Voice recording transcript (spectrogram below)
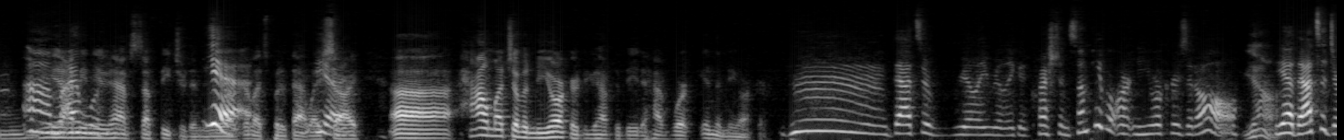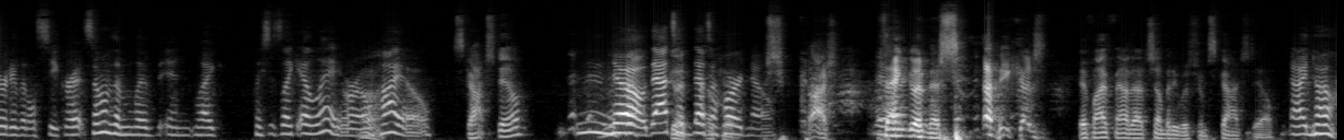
Mm, Um, yeah, I, I mean, work- you have stuff featured in the New Yorker. Let's put it that way. Yeah. Sorry. Uh, how much of a New Yorker do you have to be to have work in the New Yorker? Hmm, that's a really, really good question. Some people aren't New Yorkers at all. Yeah. Yeah, that's a dirty little secret. Some of them live in like places like L.A. or Oh. Ohio. Scottsdale? No, that's a Good. that's a hard no. Gosh, Yeah. thank goodness. because if I found out somebody was from Scottsdale, I know.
